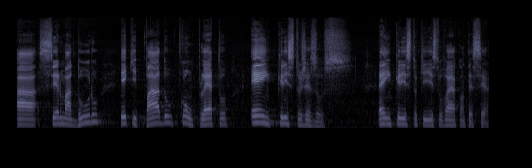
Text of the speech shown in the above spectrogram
a ser maduro equipado, completo em Cristo Jesus. É em Cristo que isso vai acontecer.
